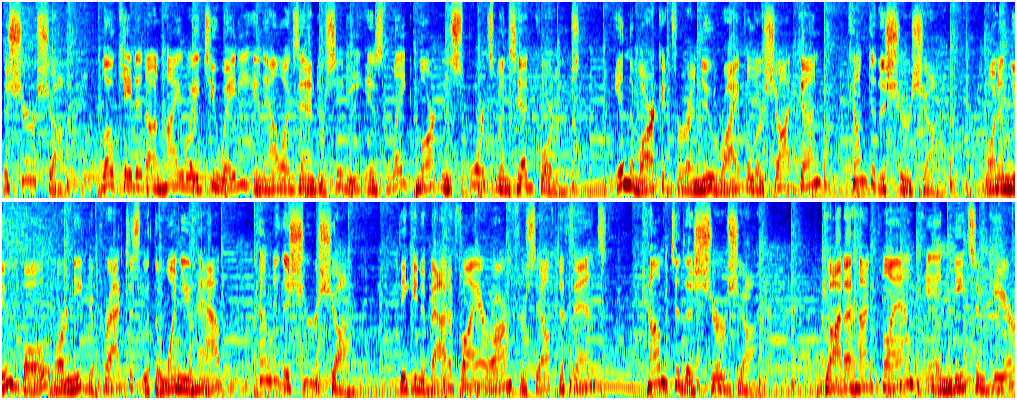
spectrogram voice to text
The Sure Shot, located on Highway 280 in Alexander City, is Lake Martin Sportsman's headquarters. In the market for a new rifle or shotgun? Come to the Sure Shot. Want a new bow or need to practice with the one you have? Come to the Sure Shot. Thinking about a firearm for self defense? Come to the Sure Shot. Got a hunt planned and need some gear?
